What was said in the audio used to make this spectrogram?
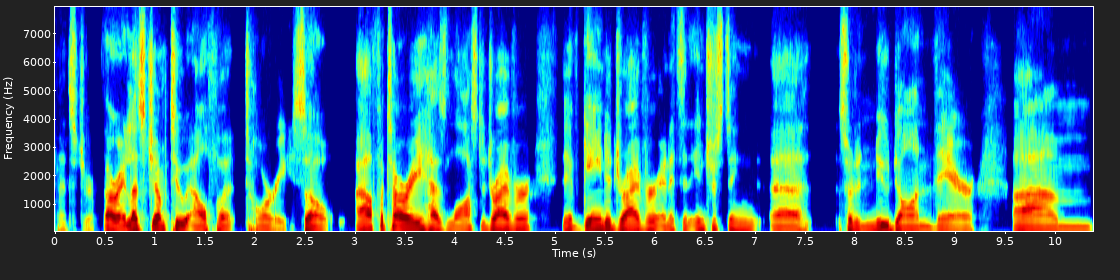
That's true. All right, let's jump to Alpha Tori. So AlphaTauri has lost a driver, they have gained a driver, and it's an interesting uh, sort of new dawn there. Um,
